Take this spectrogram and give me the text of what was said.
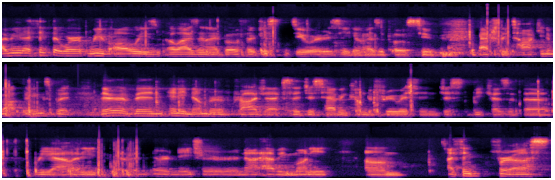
I mean, I think that we're we've always Eliza and I both are just doers, you know, as opposed to actually talking about things. But there have been any number of projects that just haven't come to fruition just because of the reality or nature or not having money. Um, I think for us,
